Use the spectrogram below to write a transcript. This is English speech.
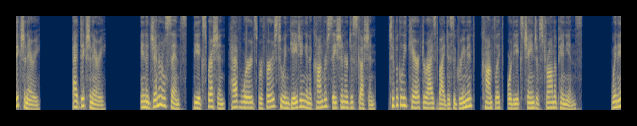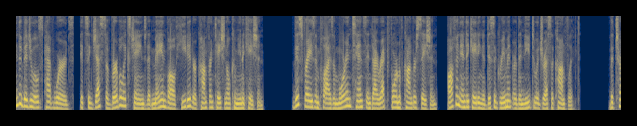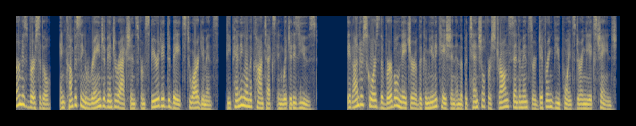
Dictionary. At dictionary. In a general sense, the expression, have words refers to engaging in a conversation or discussion, typically characterized by disagreement, conflict, or the exchange of strong opinions. When individuals have words, it suggests a verbal exchange that may involve heated or confrontational communication. This phrase implies a more intense and direct form of conversation, often indicating a disagreement or the need to address a conflict. The term is versatile, encompassing a range of interactions from spirited debates to arguments, depending on the context in which it is used. It underscores the verbal nature of the communication and the potential for strong sentiments or differing viewpoints during the exchange.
